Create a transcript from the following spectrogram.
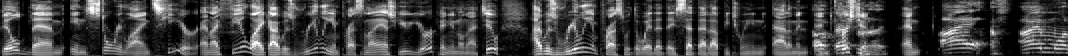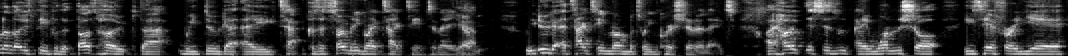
build them in storylines here? And I feel like I was really impressed, and I asked you your opinion on that too. I was really impressed with the way that they set that up between Adam and, Oh, and Christian. And I I'm one of those people that does hope that we do get a tag because there's so many great tag teams in AEW. Yeah. We do get a tag team run between Christian and Edge. I hope this isn't a one shot. He's here for a year.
